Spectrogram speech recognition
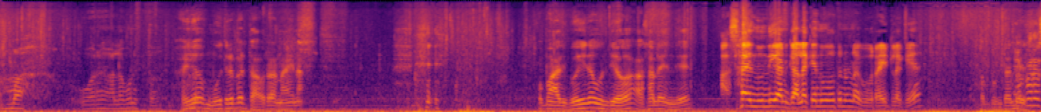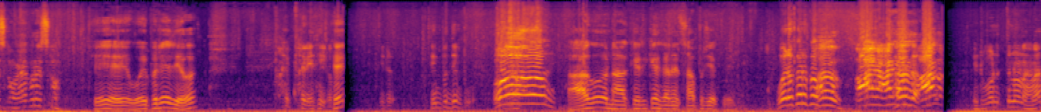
అమ్మా ఓరే అలా కొనిస్తా అయ్యో మూతిలో పెడతావురా నాయన. అది పోయినా ఉంది అసలైంది? అసలు ఉంది కానీ గల్లకి ఎందుకు పోతున్నావు నాకు? రైట్లకి ఏ వైపరేది వైపర్ ఏది ఇటు దింపు దింపు. ఓ ఆగో నాకు ఎరికే కానీ సపోర్ట్ చెప్పేది. ఎటు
